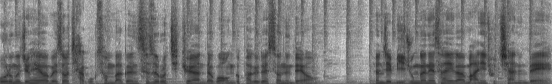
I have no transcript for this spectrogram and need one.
호르무즈 해협에서 자국 선박은 스스로 지켜야 한다고 언급하기도 했었는데요. 현재 미중 간의 사이가 많이 좋지 않은데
